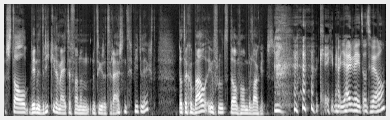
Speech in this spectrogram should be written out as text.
stal binnen drie kilometer van een Natura 2000 gebied ligt, dat de gebouwinvloed dan van belang is. Oké, okay, nou jij weet dat wel.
